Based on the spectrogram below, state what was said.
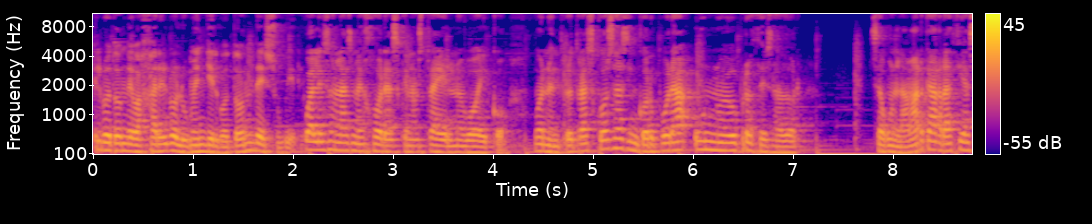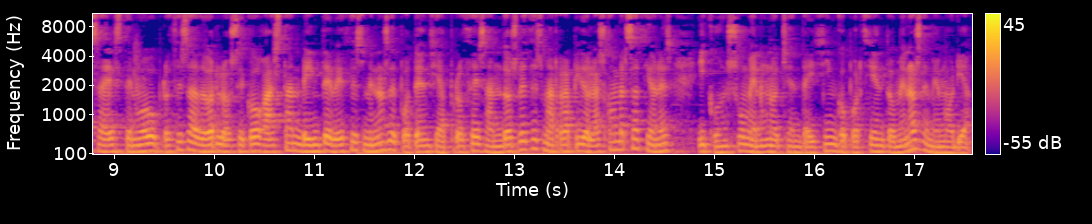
el botón de bajar el volumen y el botón de subir. ¿Cuáles son las mejoras que nos trae el nuevo Eco? Bueno, entre otras cosas, incorpora un nuevo procesador. Según la marca, gracias a este nuevo procesador, los Eco gastan 20 veces menos de potencia, procesan dos veces más rápido las conversaciones y consumen un 85% menos de memoria.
